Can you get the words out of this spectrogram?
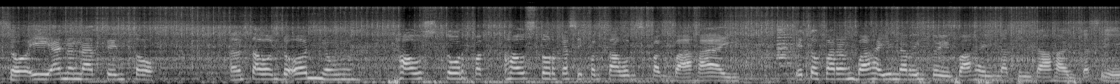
So, i-ano natin to. Ang tawag doon, yung house tour. Pag, house tour kasi pagtawag sa pagbahay. Ito parang bahay na rin to eh. Bahay na tindahan. Kasi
